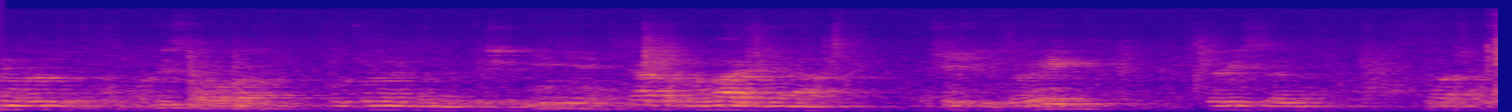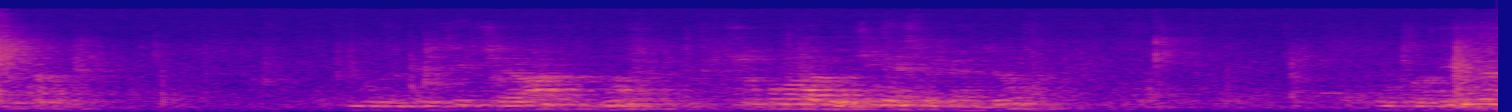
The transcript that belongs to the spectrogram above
numărul 2. Aviz favorabil. Mulțumesc, domnule președinte. Dacă pe marginea acestui proiect, doriți să luați cuvântul? Îmbunătățiți ceva? Nu? Supun la vot. Cine este pentru? Împotrivă?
